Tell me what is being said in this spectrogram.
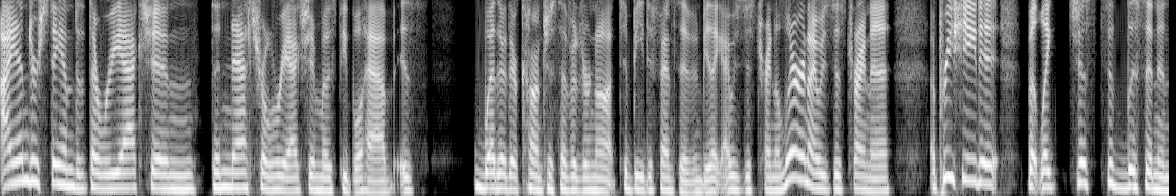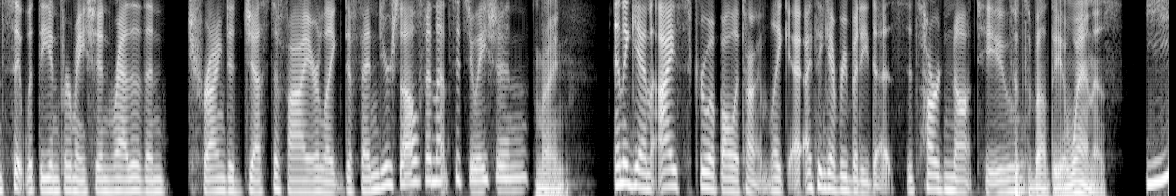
I understand that the reaction, the natural reaction most people have is whether they're conscious of it or not to be defensive and be like i was just trying to learn i was just trying to appreciate it but like just to listen and sit with the information rather than trying to justify or like defend yourself in that situation. Right. And again i screw up all the time. Like i think everybody does. It's hard not to. So it's about the awareness. Yeah.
